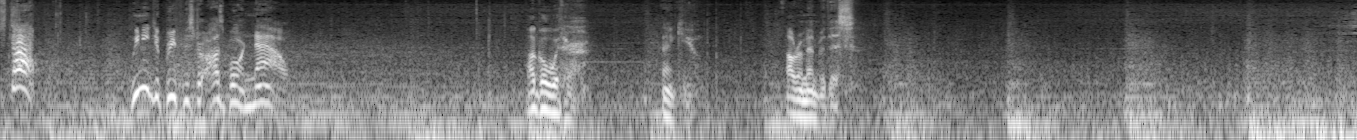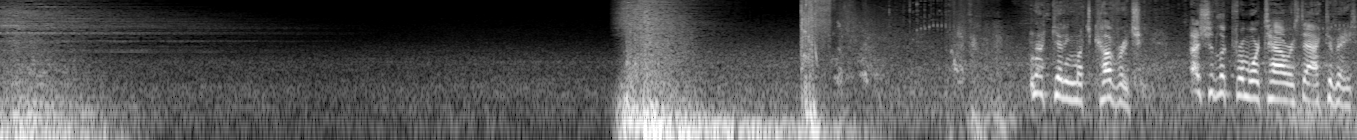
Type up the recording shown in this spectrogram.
Stop! We need to brief Mr. Osborn now. I'll go with her. Thank you. I'll remember this. Not getting much coverage. I should look for more towers to activate.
